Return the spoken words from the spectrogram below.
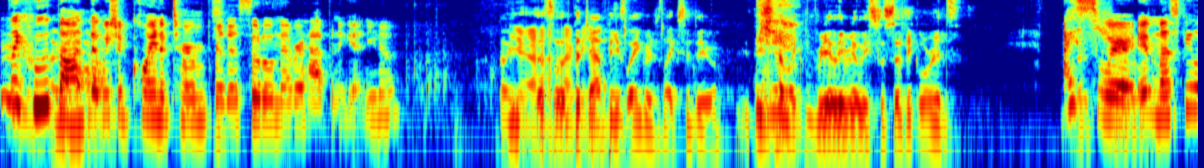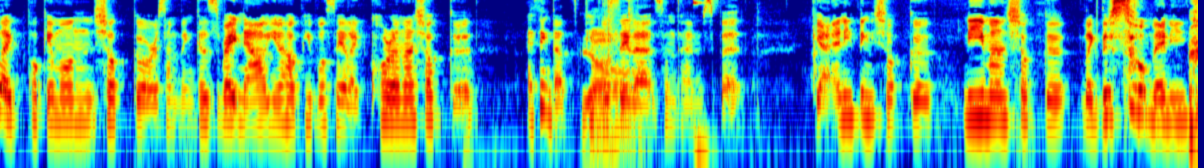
It's like who I thought mean- that we should coin a term for this so it'll never happen again, you know? I mean, Yeah, that's what I the mean- Japanese language likes to do. They just have like really, really specific words. I That's swear, true. it must be like Pokemon Shokku or something, because right now, you know how people say like Corona Shokku? I think that people Yeah. say that sometimes, but yeah, anything Shokku, Lehman Shokku, like there's so many.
